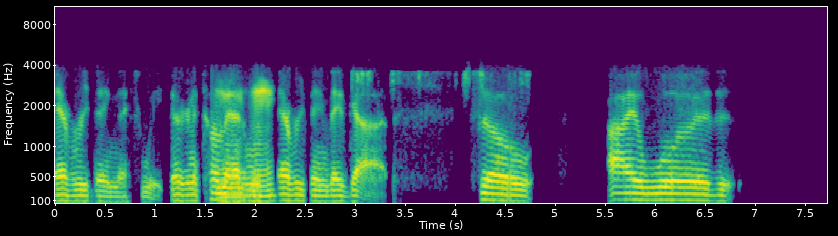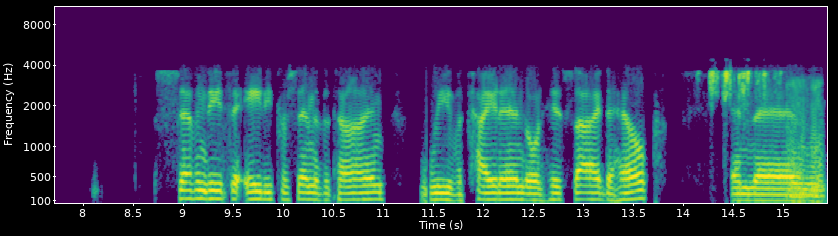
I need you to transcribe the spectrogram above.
everything next week. They're going to come at him with Mhm. everything they've got. So, I would seventy to eighty percent of the time leave a tight end on his side to help, and then Mhm.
